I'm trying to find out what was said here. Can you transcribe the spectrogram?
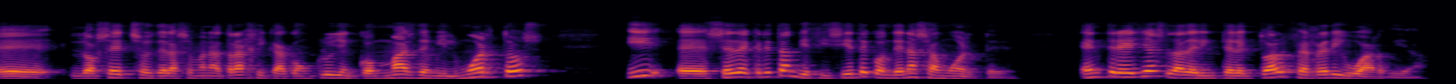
eh, los hechos de la Semana Trágica concluyen con más de mil muertos y eh, se decretan 17 condenas a muerte, entre ellas la del intelectual Ferrer y Guardia.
